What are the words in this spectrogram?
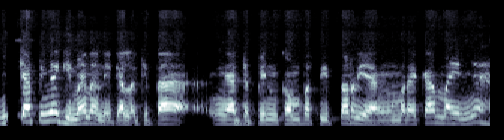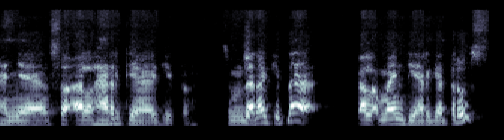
Nyikapinya gimana nih kalau kita ngadepin kompetitor yang mereka mainnya hanya soal harga gitu. Sementara kita kalau main di harga terus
